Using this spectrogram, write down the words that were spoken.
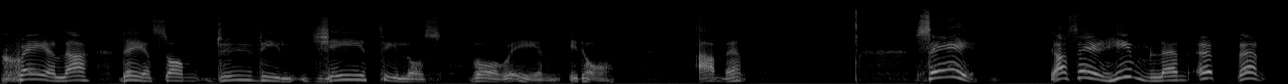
stjäla det som du vill ge till oss var och en idag. Amen. Se, jag ser himlen öppen.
